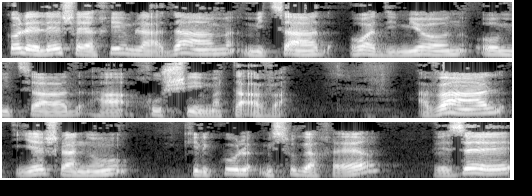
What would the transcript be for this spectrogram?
כל אלה שייכים לאדם מצד או הדמיון או מצד החושים, התאווה. אבל יש לנו קלקול מסוג אחר, וזה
